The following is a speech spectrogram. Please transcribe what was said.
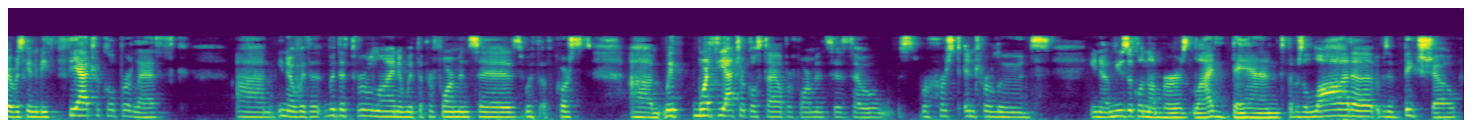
where it was going to be theatrical burlesque, um, you know, with a, with the through line and with the performances, with of course, um, with more theatrical style performances, so rehearsed interludes, you know, musical numbers, live band. There was a lot of it was a big show,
